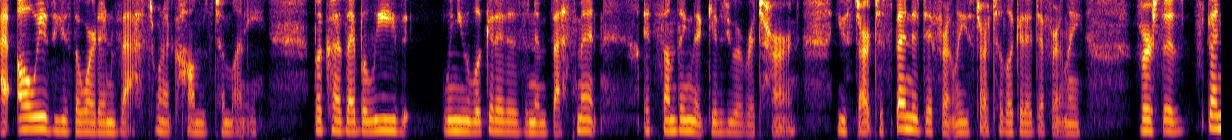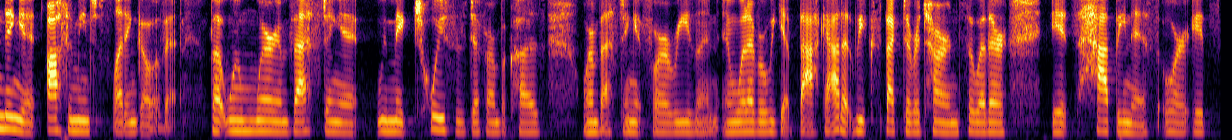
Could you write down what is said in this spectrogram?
I always use the word invest when it comes to money because I believe when you look at it as an investment, it's something that gives you a return. You start to spend it differently, you start to look at it differently versus spending it often means just letting go of it. But when we're investing it, we make choices different because we're investing it for a reason. And whatever we get back at it, we expect a return. So whether it's happiness or it's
